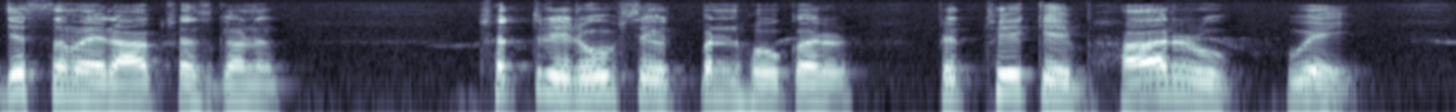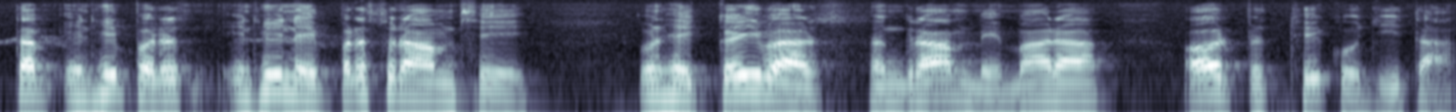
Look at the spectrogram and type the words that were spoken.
जिस समय राक्षसगण क्षत्रिय रूप से उत्पन्न होकर पृथ्वी के भार रूप हुए, तब इन्हीं पर, इन्हीं ने परशुराम से उन्हें कई बार संग्राम में मारा और पृथ्वी को जीता।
